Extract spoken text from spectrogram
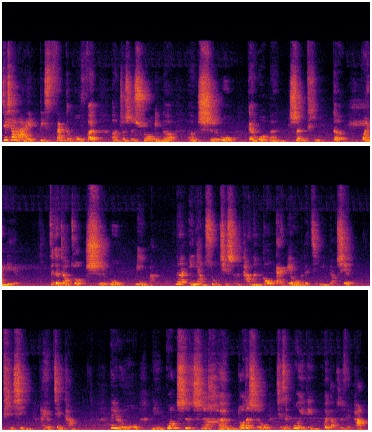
接下来第三个部分，呃，就是说明了呃食物跟我们身体的关联。这个叫做食物密码。那营养素其实它能够改变我们的基因表现、体型还有健康。例如，你光是吃很多的食物，其实不一定会导致肥胖。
